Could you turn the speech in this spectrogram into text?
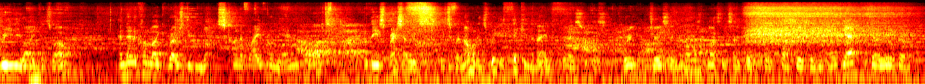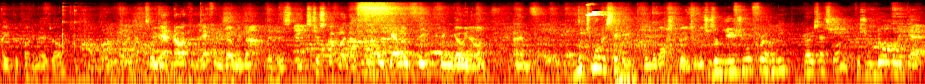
really like as well. And then a kind of like roasted nuts kind of flavour on the end part. But the espresso is it's phenomenal. It's really thick in the mouth. Yeah, it's, it's really juicy. and It's nice that it's so big, but it's quite juicy in that way. Yeah. Get a little bit of apricot in there as well. So yeah, no, I can definitely go with that. There's, it's just got like that kind of whole yellow fruit thing going on, and much more acidic than the washed version, which is unusual for a honey processed one because you normally get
